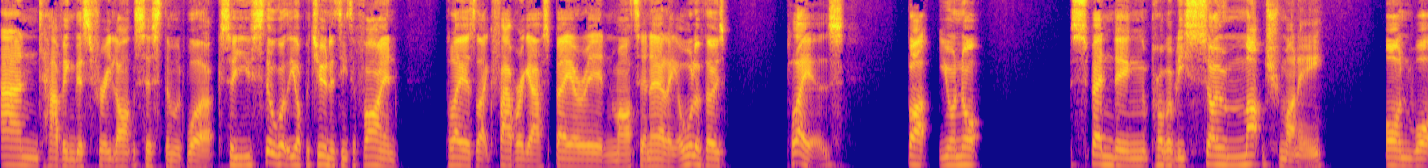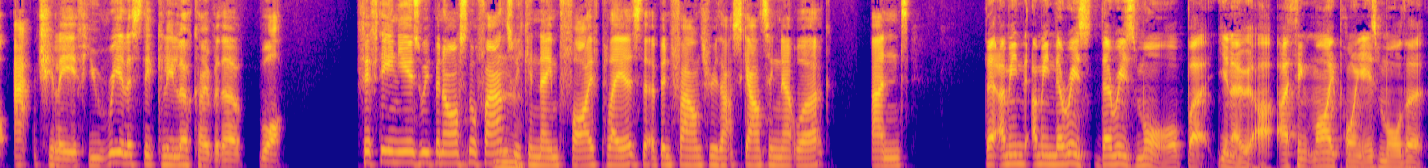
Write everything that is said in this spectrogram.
and having this freelance system would work. So you've still got the opportunity to find players like Fabregas, Bellerin, Martinelli, all of those players, but you're not spending probably so much money on what actually, if you realistically look over the what 15 years we've been Arsenal fans, Mm. we can name five players that have been found through that scouting network. And There, I mean, I mean, there is there is more, but you know, I, I think my point is more that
